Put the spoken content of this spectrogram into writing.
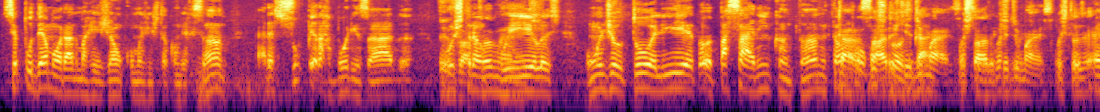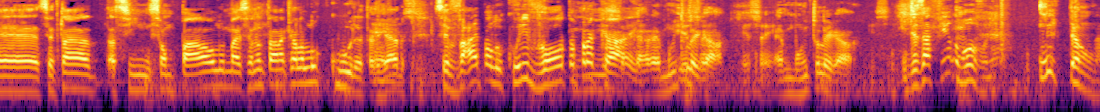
se você puder morar numa região como a gente está conversando, cara, é super arborizada, ruas tranquilas, onde eu tô ali, é, pô, passarinho cantando. Então, cara, pô, essa área gostoso, aqui é cara. demais. Essa Gostoso, área aqui é gostoso. demais. Gostoso, é. É, você tá assim em São Paulo, mas você não tá naquela loucura, tá É ligado? isso. Você vai pra loucura e volta pra Isso cá, aí, cara. É muito isso legal. aí, Isso aí. É muito legal. E desafio novo, né? Então,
